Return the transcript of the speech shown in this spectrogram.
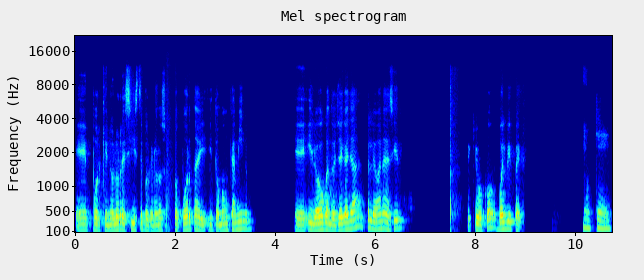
eh, porque no lo resiste, porque no lo soporta y, toma un camino. Eh, y luego cuando llega allá, pues le van a decir, se equivocó, vuelve y juega. Ok.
